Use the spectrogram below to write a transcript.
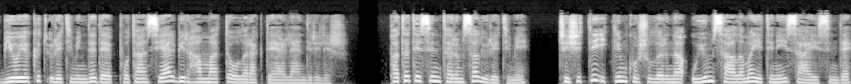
biyoyakıt üretiminde de potansiyel bir hammadde olarak değerlendirilir. Patatesin tarımsal üretimi, çeşitli iklim koşullarına uyum sağlama yeteneği sayesinde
